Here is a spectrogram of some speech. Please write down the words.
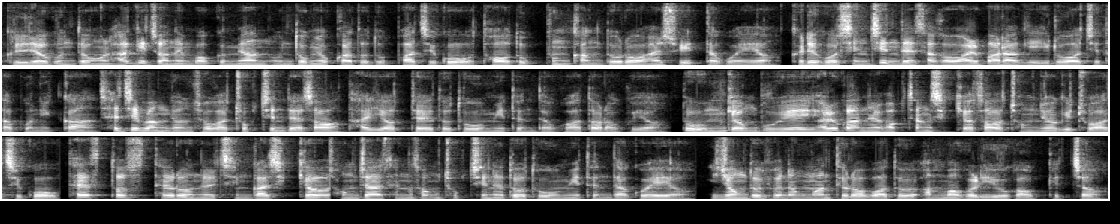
근력 운동을 하기 전에 먹으면 운동 효과도 높아지고 더 높은 강도로 할 수 있다고 해요. 그리고 신진대사가 활발하게 이루어지다 보니까 체지방 연소가 촉진돼서 다이어트에도 도움이 된다고 하더라고요. 또 음경 부위의 혈관을 확장시켜서 정력이 좋아지고 테스토스테론을 증가시켜 정자 생성 촉진에도 도움이 된다고 해요. 이 정도 효능만 들어봐도 안 먹을 이유가 없겠죠.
